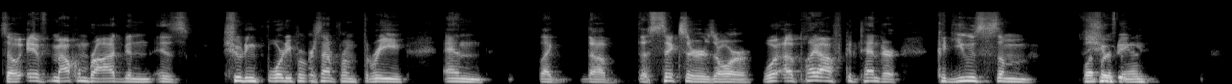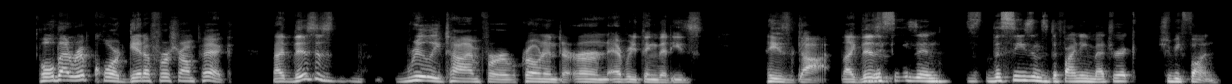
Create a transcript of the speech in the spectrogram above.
So if Malcolm Brogdon is shooting forty percent from three and like the the Sixers or a playoff contender could use some Clippers, shooting, man. pull that ripcord, get a first round pick. Like this is really time for Cronin to earn everything that he's he's got. Like this this, season, the season's defining metric should be fun.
